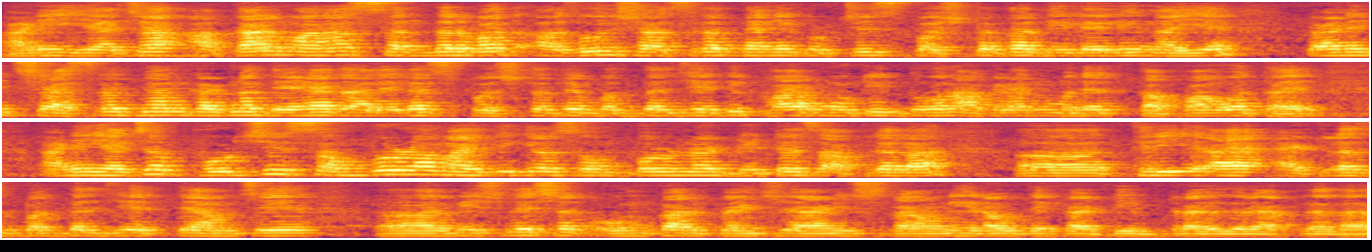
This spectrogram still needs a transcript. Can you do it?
आणि याच्या आकारमाना संदर्भात अजून शास्त्रज्ञांनी कुठची स्पष्टता दिलेली नाही आहे कारण शास्त्रज्ञांकडनं देण्यात आलेल्या स्पष्टतेबद्दल जी ती फार मोठी दोन आकड्यांमध्ये तपावत आहे. आणि याच्या पुढची संपूर्ण माहिती किंवा संपूर्ण डिटेल्स आपल्याला थ्री आय ॲटलसबद्दल जे आहेत ते आमचे विश्लेषक ओंकार पेंडसे आणि श्रावणी राऊत एका डीप ड्राईव्हद्वारे आपल्याला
